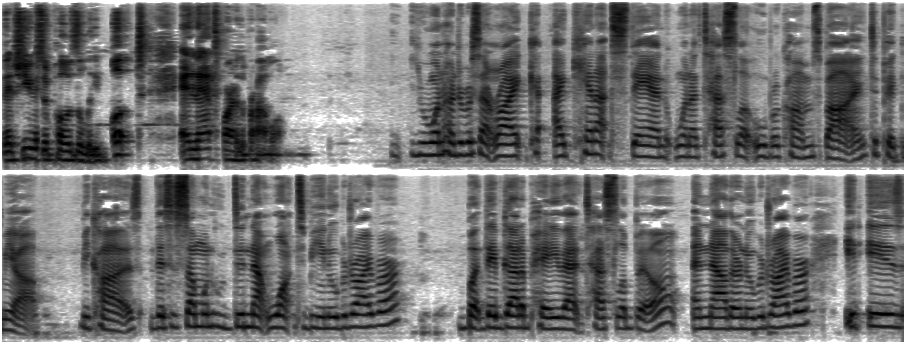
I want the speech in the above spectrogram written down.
that you supposedly booked. And that's part of the problem. You're 100% right. I cannot stand when a Tesla Uber comes by to pick me up because this is someone who did not want to be an Uber driver, but they've got to pay that Tesla bill and now they're an Uber driver. It is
